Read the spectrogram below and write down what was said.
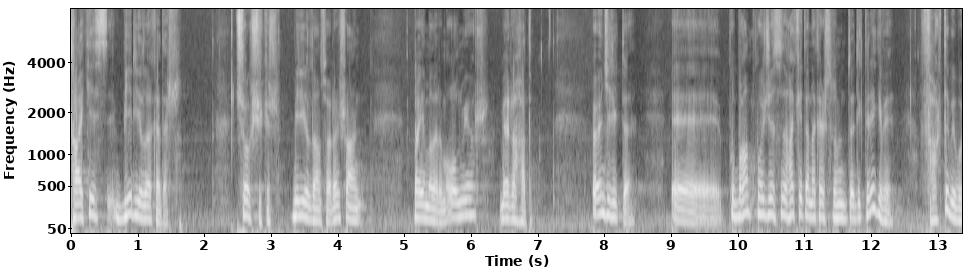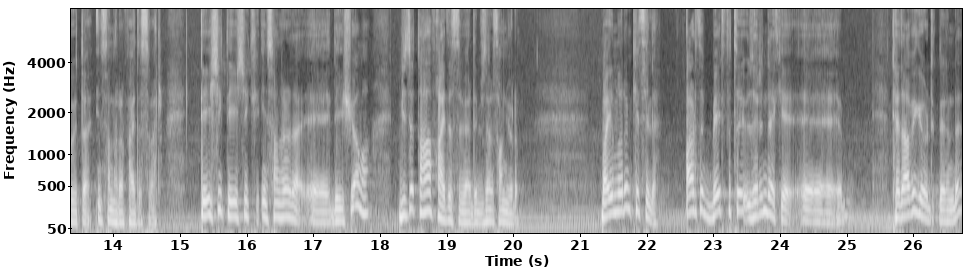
Ta ki bir yıla kadar. Çok şükür. Bir yıldan sonra şu an bayılmalarım olmuyor ve rahatım. Öncelikle e, bu bant mucizesi hakikaten arkadaşlarımın dedikleri gibi farklı bir boyutta insanlara faydası var. Değişik değişik insanlara da e, değişiyor ama bize daha faydası verdi bizlere sanıyorum. Bayımlarım kesildi. Artı bel fıtığı üzerindeki e, tedavi gördüklerinde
